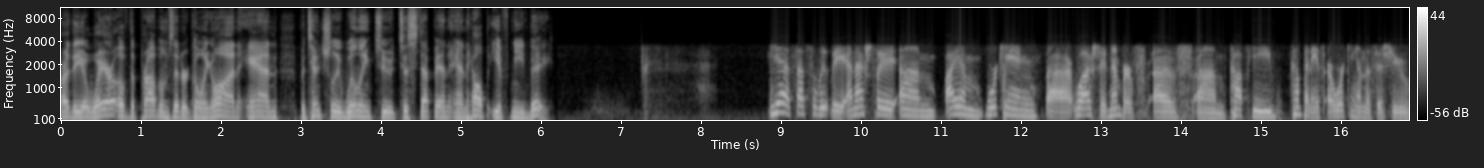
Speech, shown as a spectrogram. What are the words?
are they aware of the problems that are going on and potentially willing to to step in and help if need be? Yes, absolutely. And actually, um, I am working. Uh, well, actually, a number of, of um, coffee companies are working on this issue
